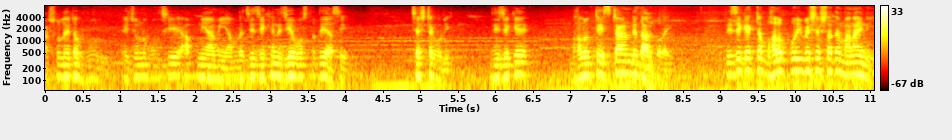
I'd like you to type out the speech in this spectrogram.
আসলে এটা ভুল। এই জন্য বলছি আপনি, আমি, আমরা যে যেখানে যে অবস্থাতেই আছি, চেষ্টা করি নিজেকে ভালো একটা স্ট্যান্ডে দাঁড় করাই। নিজেকে একটা ভালো পরিবেশের সাথে মানাই নিই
